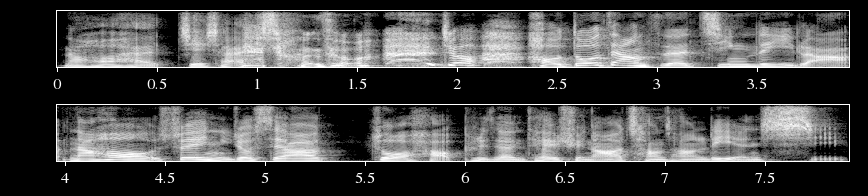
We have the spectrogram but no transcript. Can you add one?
然后还接下来讲什么？就好多这样子的经历啦。然后，所以你就是要做好 presentation，然后常常练习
